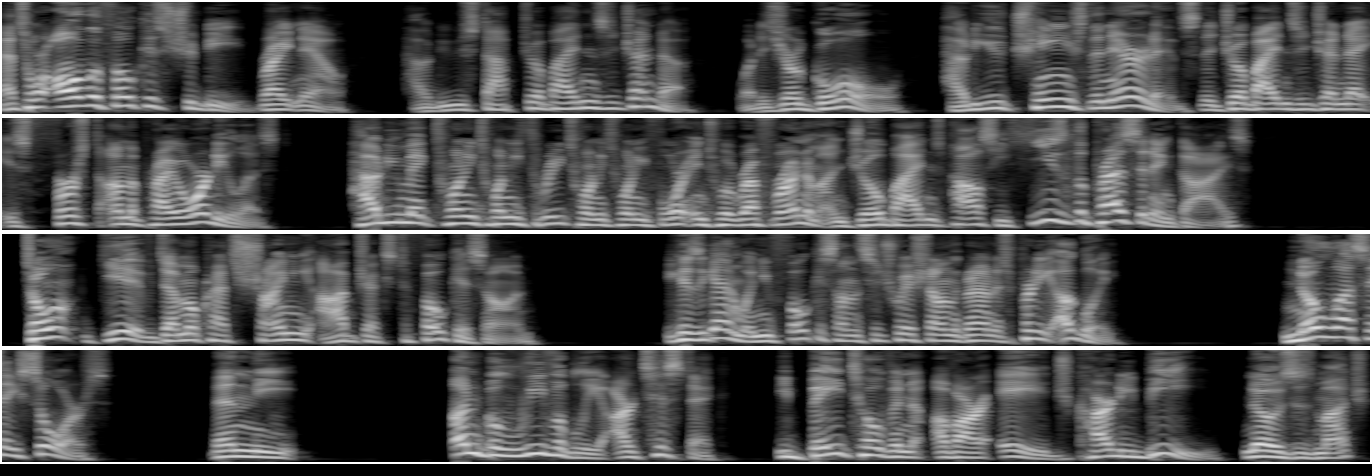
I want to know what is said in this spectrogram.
That's where all the focus should be right now. How do you stop Joe Biden's agenda? What is your goal? How do you change the narratives that Joe Biden's agenda is first on the priority list? How do you make 2023, 2024 into a referendum on Joe Biden's policy? He's the president, guys. Don't give Democrats shiny objects to focus on. Because again, when you focus on the situation on the ground, it's pretty ugly. No less a source than the unbelievably artistic, the Beethoven of our age, Cardi B, knows as much.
